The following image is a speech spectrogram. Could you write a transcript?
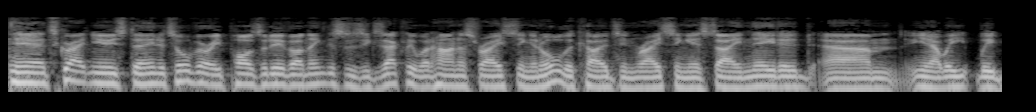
Yeah, it's great news, Dean. It's all very positive. I think this is exactly what harness racing and all the codes in racing SA needed. Um, you know, we, we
